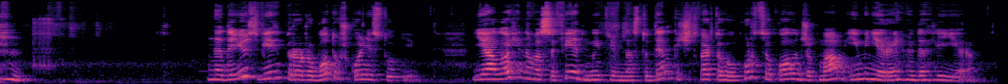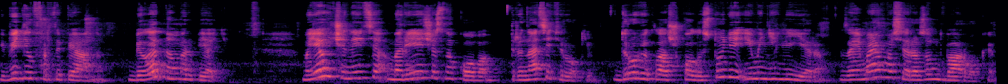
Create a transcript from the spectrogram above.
Надаю звіт про роботу в школі студії. Я Логінова Софія Дмитрівна, студентка 4 курсу коледжу МАМ імені Рейнгюда Глієра, відділ фортепіано, білет номер 5 Моя учениця Марія Чеснокова, 13 років, другий клас школи студії імені Глієра. Займаємося разом 2 роки.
